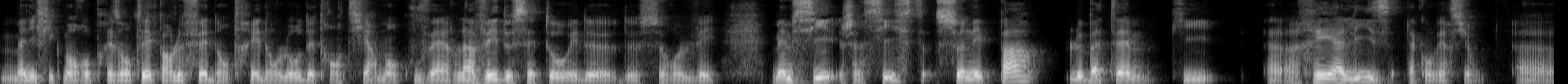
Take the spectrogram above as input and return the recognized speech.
magnifiquement représenté par le fait d'entrer dans l'eau, d'être entièrement couvert, lavé de cette eau et de, de se relever. Même si, j'insiste, ce n'est pas le baptême qui réalise la conversion. Euh,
